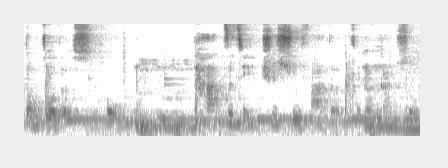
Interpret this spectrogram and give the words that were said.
动作的时候，嗯，他自己去抒发的这个感受。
